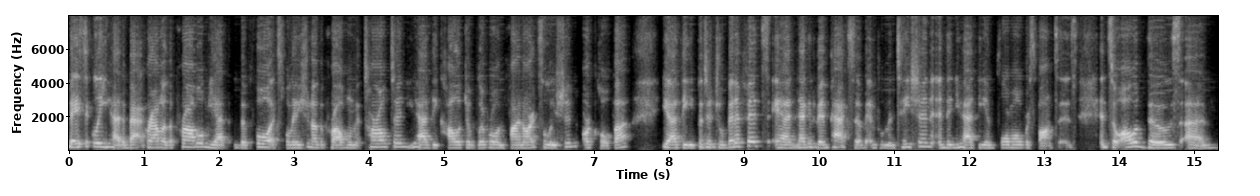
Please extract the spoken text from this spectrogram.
basically you had the background of the problem, you had the full explanation of the problem at Tarleton, you had the College of Liberal and Fine Arts Solution, or COLFA, you had the potential benefits and negative impacts of implementation, and then you had the informal responses. And so all of those um,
